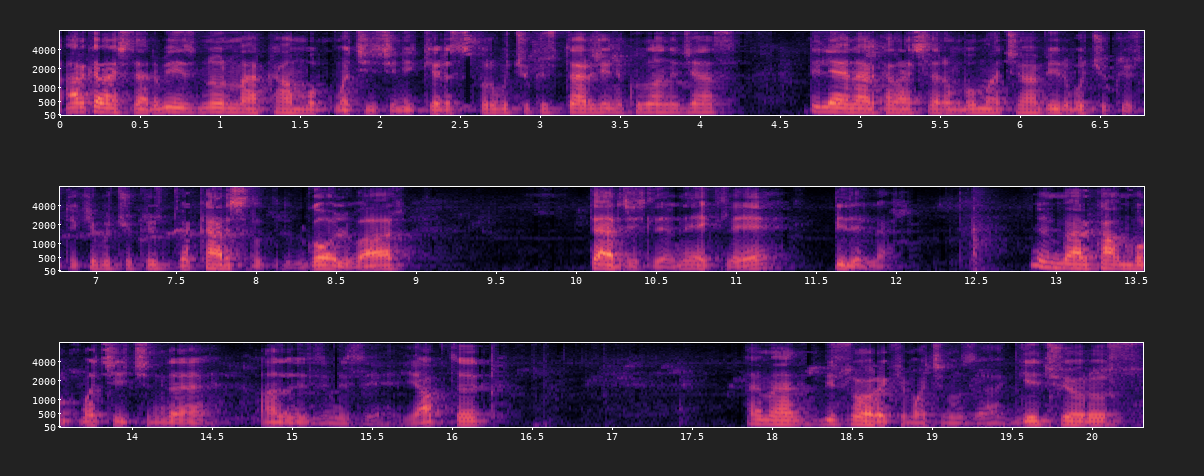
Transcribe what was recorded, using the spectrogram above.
Arkadaşlar biz Nürnberg Hamburg maçı için ilk yarı 0.5 üst tercihini kullanacağız. Dileyen arkadaşlarım bu maça 1.5 üst, 2.5 üst ve karşılıklı gol var. Tercihlerini ekleyebilirler. Nürnberg Hamburg maçı için de analizimizi yaptık. Hemen bir sonraki maçımıza geçiyoruz.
